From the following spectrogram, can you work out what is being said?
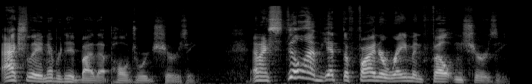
Actually, I never did buy that Paul George jersey. And I still have yet to find a Raymond Felton jersey.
